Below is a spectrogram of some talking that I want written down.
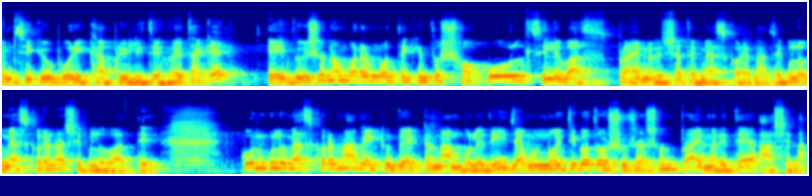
এমসিকিউ পরীক্ষা প্রিলিতে হয়ে থাকে। এই দুইশো নম্বরের মধ্যে কিন্তু সকল সিলেবাস প্রাইমারির সাথে ম্যাচ করে না। যেগুলো ম্যাচ করে না, সেগুলো বাদ দিন। কোনগুলো ম্যাচ করে না, আমি একটু দু একটা নাম বলে দিই। যেমন নৈতিকতা ও সুশাসন প্রাইমারিতে আসে না।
